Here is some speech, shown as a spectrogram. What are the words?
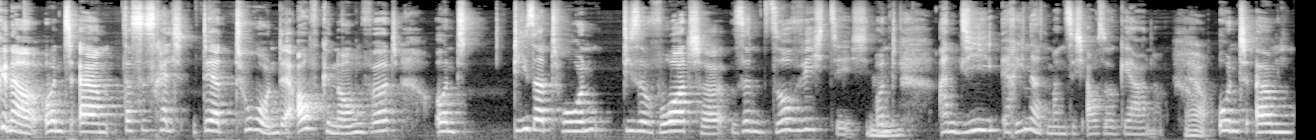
Genau, und ähm, das ist halt der Ton, der aufgenommen wird. Und dieser Ton, diese Worte sind so wichtig. Mhm. Und an die erinnert man sich auch so gerne. Ja. Und ähm,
